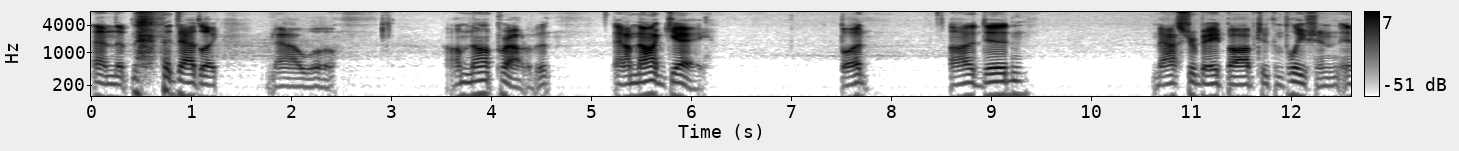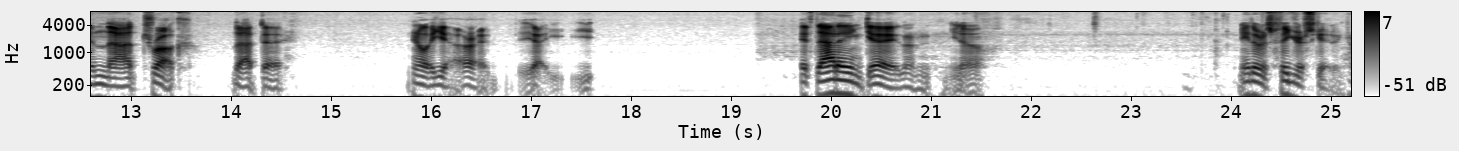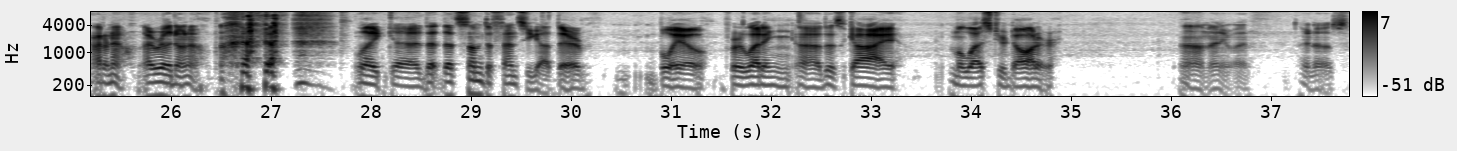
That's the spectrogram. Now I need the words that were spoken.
and the the dad's like, "Now, uh, I'm not proud of it, and I'm not gay, but I did masturbate Bob to completion in that truck that day." You're like, "Yeah, all right, yeah." if that ain't gay, then you know Neither is figure skating. I don't know. I really don't know. like uh, that that's some defense you got there, boyo, for letting uh, this guy molest your daughter. Um. Anyway, who knows?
